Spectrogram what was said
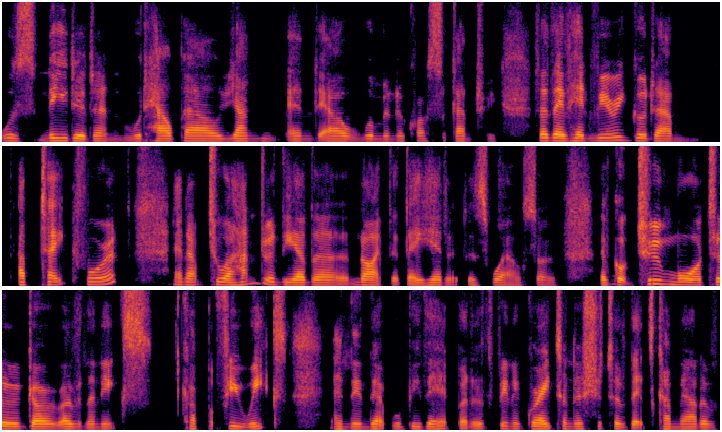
was needed and would help our young and our women across the country. So they've had very good um, uptake for it and up to 100 the other night that they had it as well. So they've got two more to go over the next couple few weeks and then that will be that but it's been a great initiative that's come out of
